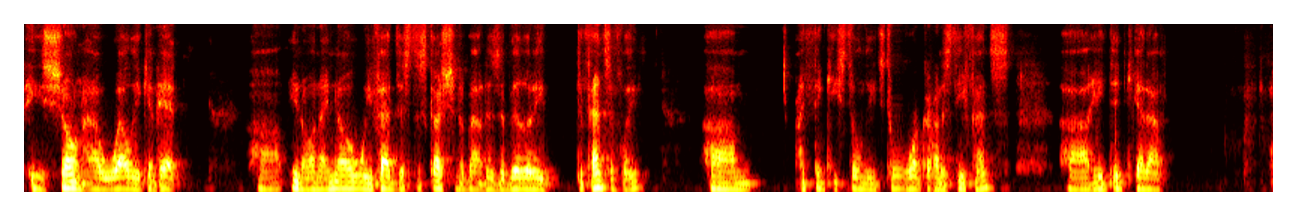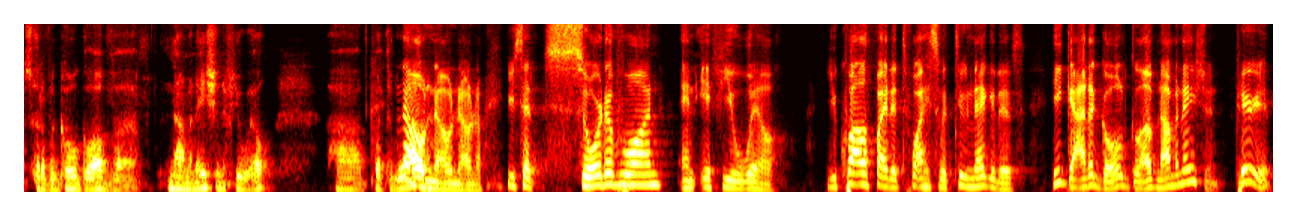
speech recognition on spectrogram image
he's shown how well he can hit. Uh, you know, and I know we've had this discussion about his ability defensively. Um, I think he still needs to work on his defense. Uh, he did get a sort of a Gold Glove uh, nomination, if you will, uh, but the no, no, no, no. You said sort of one, and if you will, you qualified it twice with two negatives. He got a Gold Glove nomination. Period.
